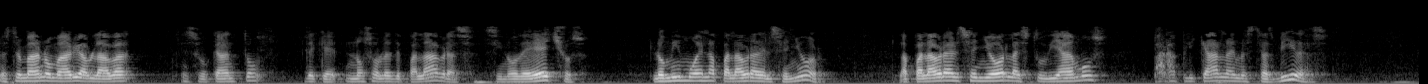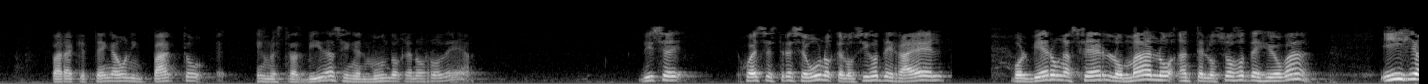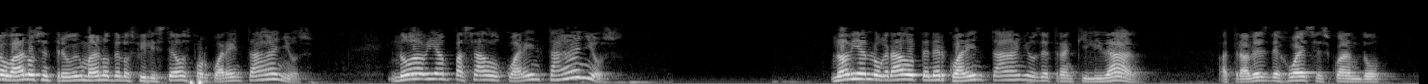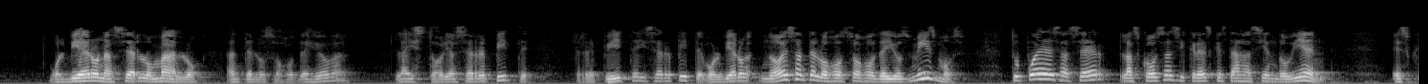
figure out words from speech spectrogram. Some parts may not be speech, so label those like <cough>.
Nuestro hermano Mario hablaba en su canto de que no solo es de palabras, sino de hechos. Lo mismo es la palabra del Señor. La palabra del Señor la estudiamos para aplicarla en nuestras vidas, para que tenga un impacto en nuestras vidas y en el mundo que nos rodea. Dice jueces 13.1 que los hijos de Israel volvieron a hacer lo malo ante los ojos de Jehová. Y Jehová los entregó en manos de los filisteos por cuarenta años. No habían pasado cuarenta años. No habían logrado tener cuarenta años de tranquilidad a través de jueces cuando volvieron a hacer lo malo ante los ojos de Jehová. La historia se repite, repite y se repite. Volvieron, no es ante los ojos de ellos mismos. Tú puedes hacer las cosas y crees que estás haciendo bien. Es,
